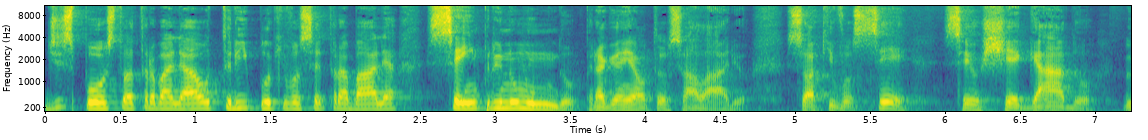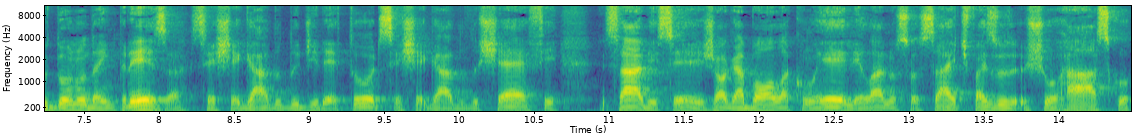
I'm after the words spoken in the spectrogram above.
disposto a trabalhar o triplo que você trabalha sempre no mundo para ganhar o teu salário. Só que você ser chegado do dono da empresa, ser chegado do diretor, ser chegado do chefe, sabe? Você joga bola com ele lá no seu site, faz o churrasco,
